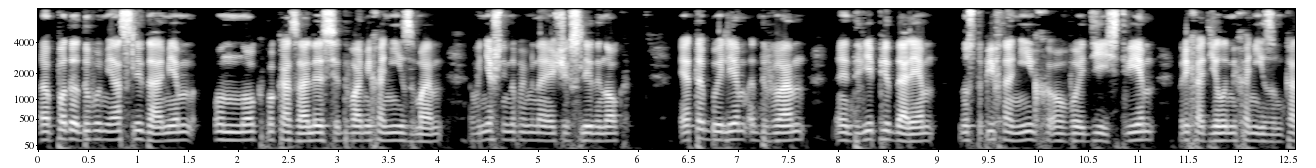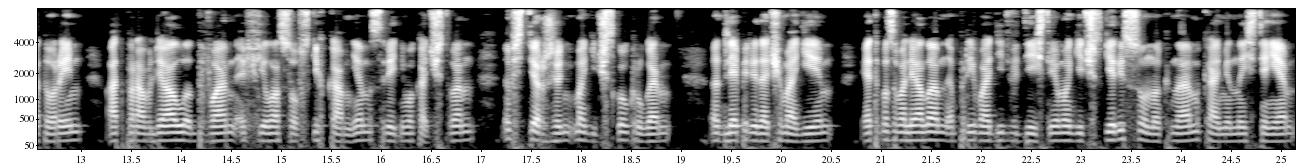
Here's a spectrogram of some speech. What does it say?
Под двумя следами у ног показались два механизма, внешне напоминающих следы ног. Это были два, две педали. Наступив на них в действие, приходил механизм, который отправлял два философских камня среднего качества в стержень магического круга для передачи магии. Это позволяло приводить в действие магический рисунок на каменной стене.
